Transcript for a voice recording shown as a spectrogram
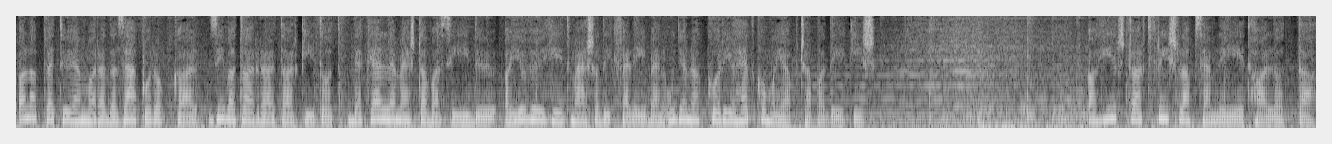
Alapvetően marad a záporokkal, zivatarral tarkított, de kellemes tavaszi idő, a jövő hét második felében ugyanakkor jöhet komolyabb csapadék is. A Hírstart friss lapszemléjét hallotta.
